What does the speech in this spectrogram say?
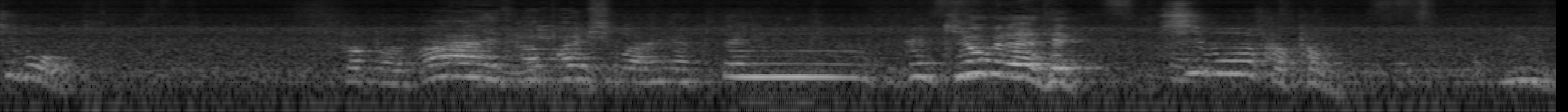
15. 48. 아, 48, 15 아니야. 땡. 그 기억을 해야 돼. 15, 48. 음.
